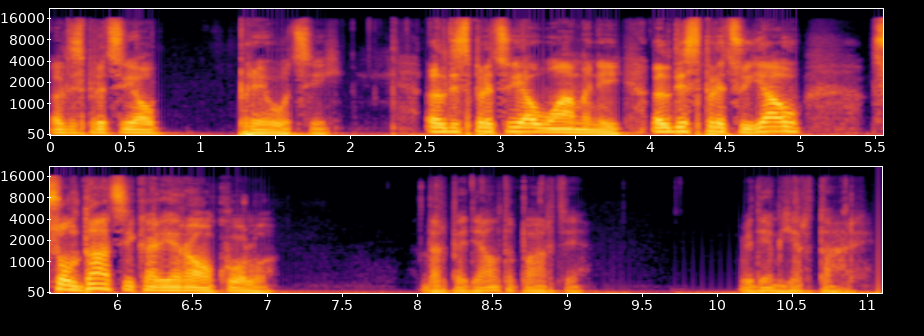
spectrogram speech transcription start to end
îl disprețuiau preoții, îl disprețuiau oamenii, îl disprețuiau soldații care erau acolo. Dar pe de altă parte, vedem iertare.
